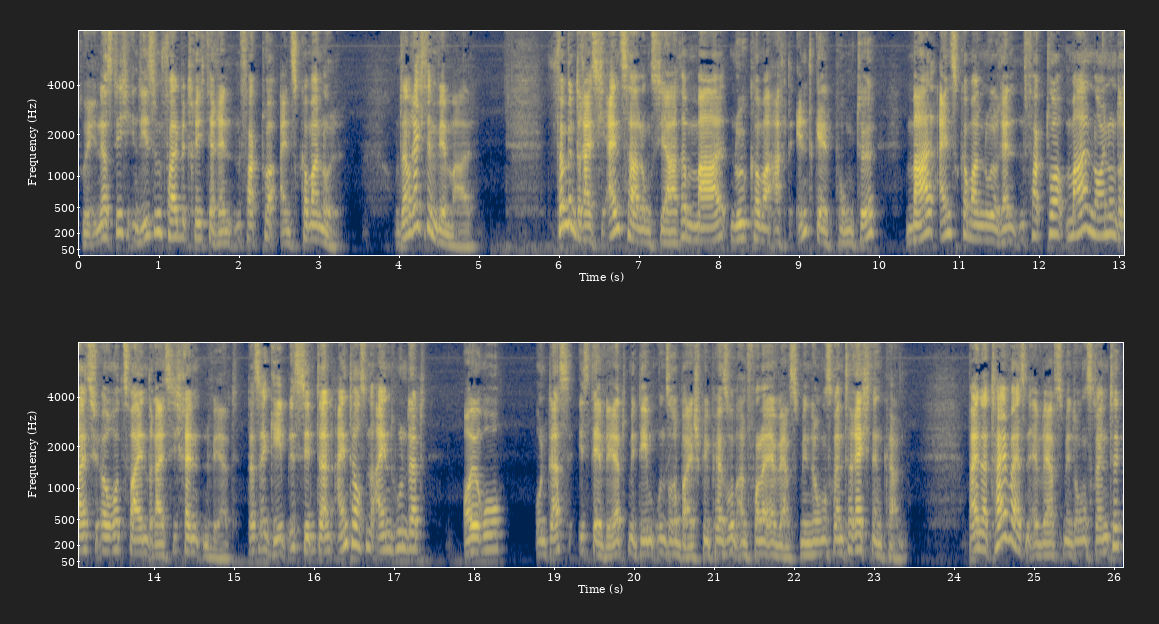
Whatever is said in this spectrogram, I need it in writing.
Du erinnerst dich, in diesem Fall beträgt der Rentenfaktor 1,0. Und dann rechnen wir mal. 35 Einzahlungsjahre mal 0,8 Entgeltpunkte mal 1,0 Rentenfaktor mal 39,32 Euro Rentenwert. Das Ergebnis sind dann 1100 Euro und das ist der Wert, mit dem unsere Beispielperson an voller Erwerbsminderungsrente rechnen kann. Bei einer teilweisen Erwerbsminderungsrente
